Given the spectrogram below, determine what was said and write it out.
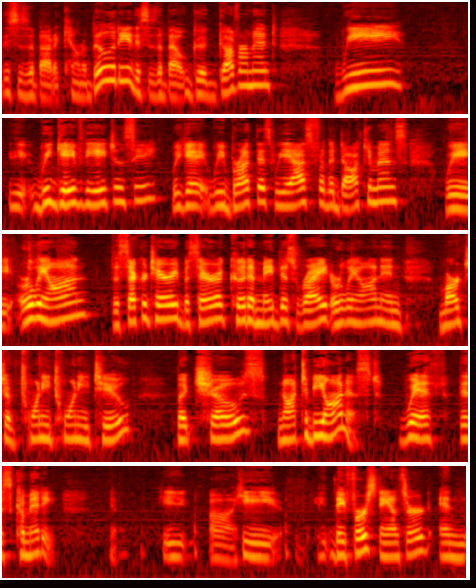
this is about accountability. This is about good government. We we gave the agency we gave we brought this. We asked for the documents. We early on the secretary Becerra could have made this right early on in March of 2022, but chose not to be honest with this committee. He, uh, he, he- they first answered and,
